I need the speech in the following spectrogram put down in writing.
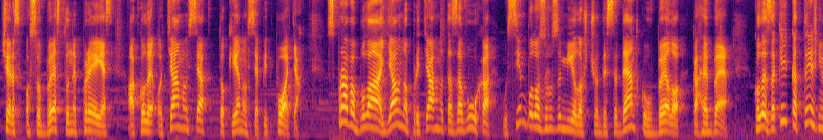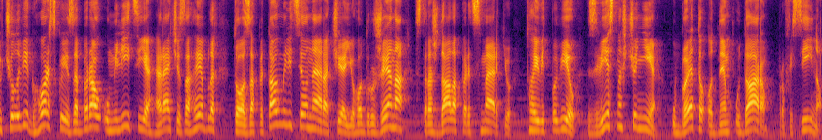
через особисту неприязнь. А коли отямився, то кинувся під потяг. Справа була явно притягнута за вуха. Усім було зрозуміло, що дисидентку вбило КГБ. Коли за кілька тижнів чоловік горської забирав у міліції речі загиблих, то запитав міліціонера, чи його дружина страждала перед смертю. Той відповів: звісно, що ні, убито одним ударом професійно.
